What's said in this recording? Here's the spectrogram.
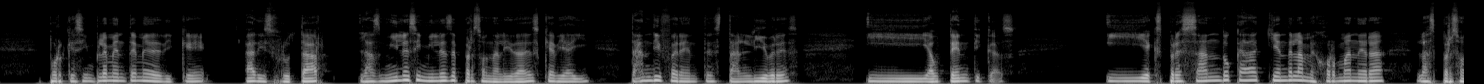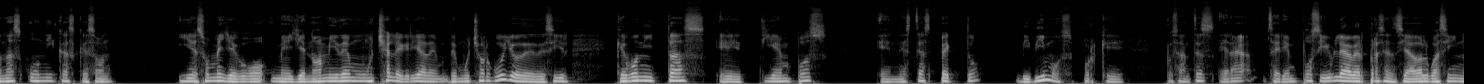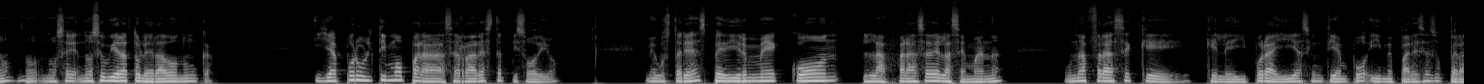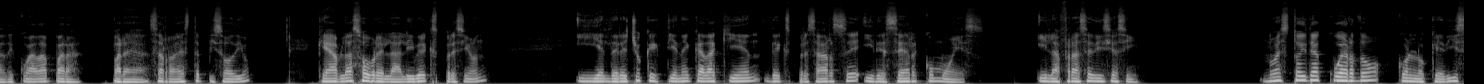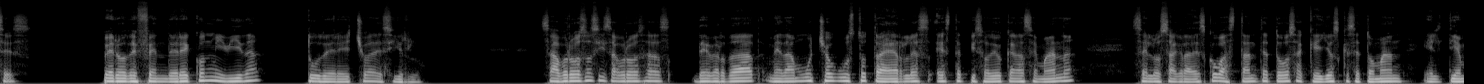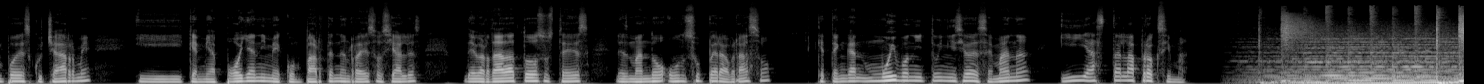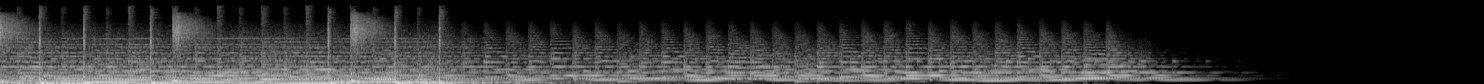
porque simplemente me dediqué a disfrutar las miles y miles de personalidades que había ahí, tan diferentes, tan libres y auténticas, y expresando cada quien de la mejor manera las personas únicas que son. Y eso me llegó, me llenó a mí de mucha alegría, de, mucho orgullo, de decir qué bonitas eh, tiempos en este aspecto vivimos, porque pues antes era sería imposible haber presenciado algo así, ¿no? No, no, se, no se hubiera tolerado nunca. Y ya por último, para cerrar este episodio, me gustaría despedirme con la frase de la semana, una frase que, que leí por ahí hace un tiempo y me parece súper adecuada para, para cerrar este episodio, que habla sobre la libre expresión y el derecho que tiene cada quien de expresarse y de ser como es. Y la frase dice así, No estoy de acuerdo con lo que dices, pero defenderé con mi vida tu derecho a decirlo. Sabrosos y sabrosas, de verdad me da mucho gusto traerles este episodio cada semana. Se los agradezco bastante a todos aquellos que se toman el tiempo de escucharme y que me apoyan y me comparten en redes sociales. De verdad a todos ustedes les mando un súper abrazo. Que tengan muy bonito inicio de semana y hasta la próxima.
